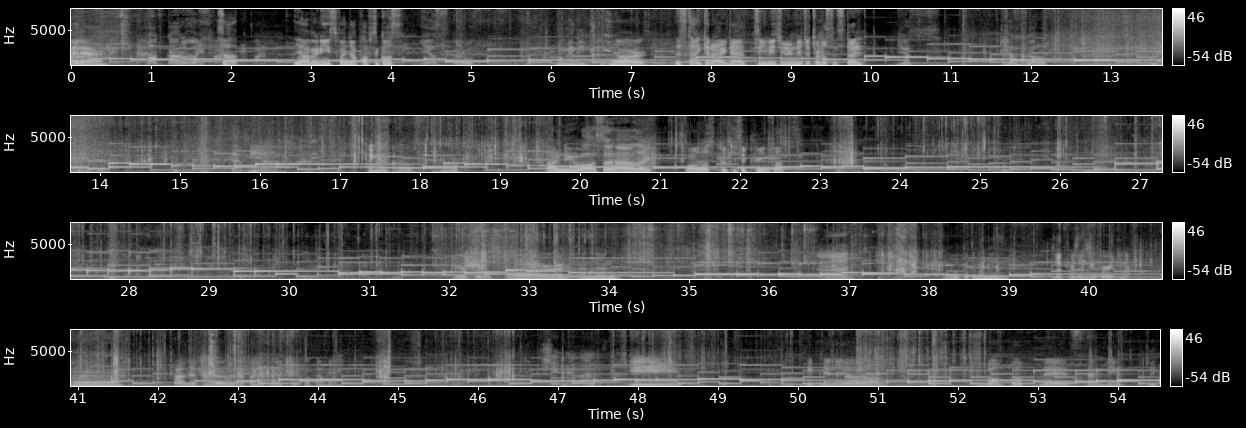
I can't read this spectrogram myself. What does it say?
Hey there. Stop, What's up? Do you have any SpongeBob popsicles? Yes, Carlos. How many? No. This time can I get Teenage Mutant Ninja Turtles instead? Yes. Yes, Carlos. Get me a finger cup. Carlos. Oh. And you also have like one of those cookies and cream cups? Yes, Carlos. Alright, and then Uh, look at the menu. look for something for Regina. Uh, Ah, me prueba una paleta de coco también. Y, y tiene um, bump up de sandía. Sí.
